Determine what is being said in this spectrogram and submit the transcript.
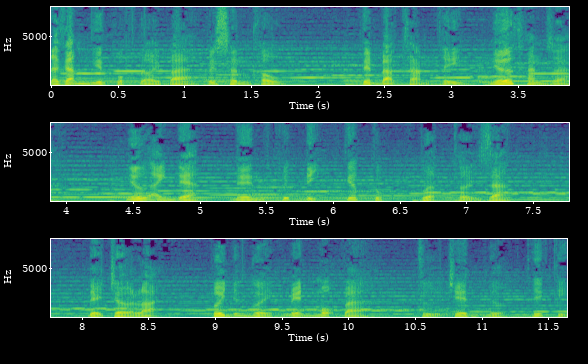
đã gắn liền cuộc đời bà với sân khấu, nên bà cảm thấy nhớ khán giả, nhớ ánh đèn nên quyết định tiếp tục vượt thời gian để trở lại với những người mến mộ bà từ trên nửa thế kỷ.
